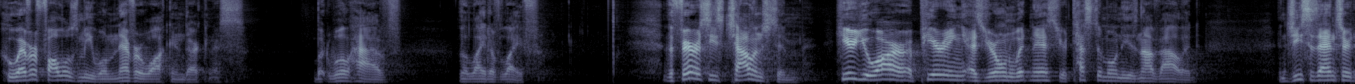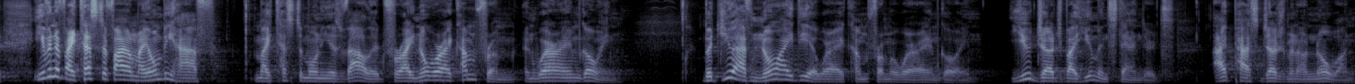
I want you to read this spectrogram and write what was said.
Whoever follows me will never walk in darkness, but will have the light of life. The Pharisees challenged him. Here you are appearing as your own witness, your testimony is not valid. And Jesus answered, Even if I testify on my own behalf, my testimony is valid, for I know where I come from and where I am going. But you have no idea where I come from or where I am going. You judge by human standards. I pass judgment on no one.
